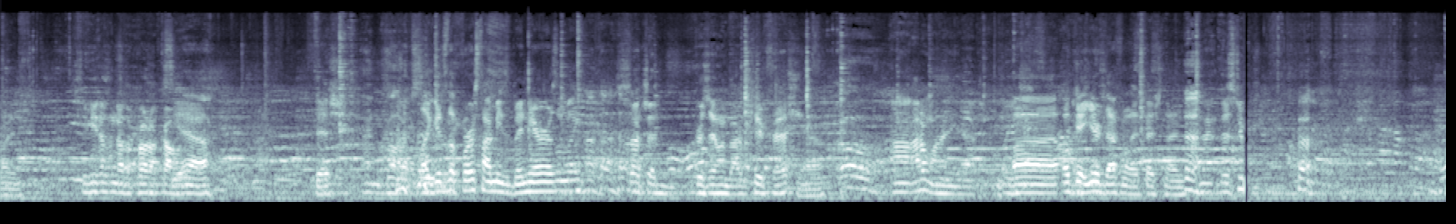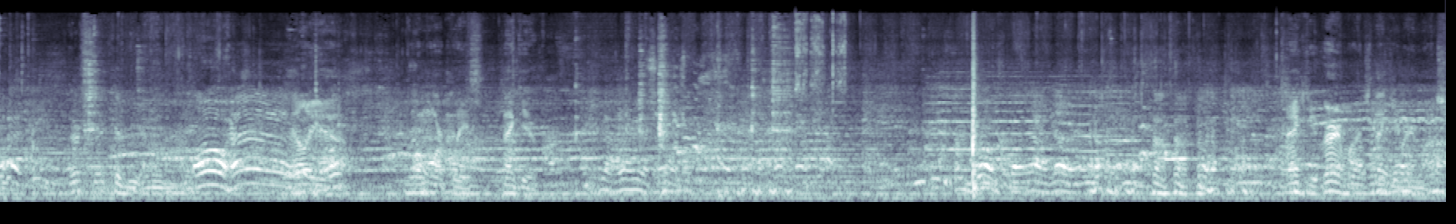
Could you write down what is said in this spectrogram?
Ryan. So he doesn't know the protocol. Yeah. Fish. Like it's the first time he's been here or something. Such a Brazilian barbecue fish. Yeah. Uh, I don't want any of that. Uh, okay, you're definitely a fish then. There's too. There's, there could be, I mean, Oh, hey! Hell yeah. One more, please. Thank you. I'm drunk, but yeah, I got it. Thank you very much. Thank you very much.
